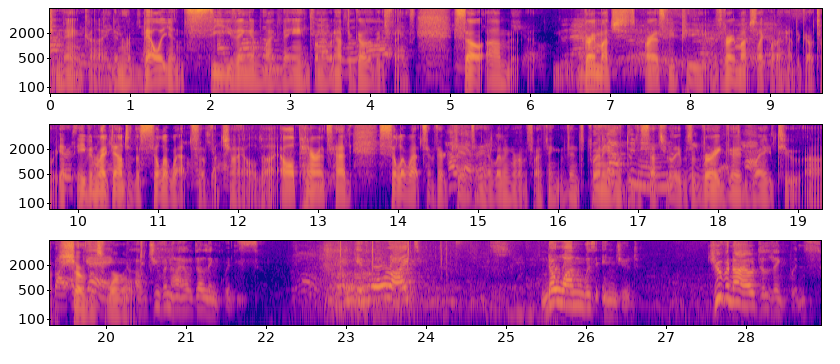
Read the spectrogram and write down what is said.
to mankind and rebellion seething in my veins when I would have to go to these things. So, um, very much RSVP. It was very much like what I had to go to, it, even right down to the silhouettes of the child. Uh, all parents had silhouettes of their kids in their living room. So I think Vince Peranio, who did the sets, really—it was a very good way to uh, show this world. Of juvenile delinquents. It's all right. No one was injured. Juvenile delinquents.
